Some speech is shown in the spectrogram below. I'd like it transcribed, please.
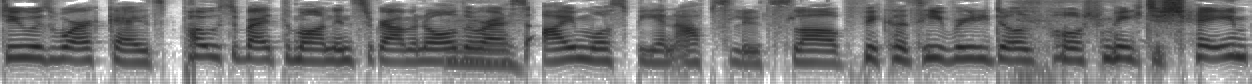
do his workouts, post about them on Instagram and all the rest, I must be an absolute slob because he really does put me to shame.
